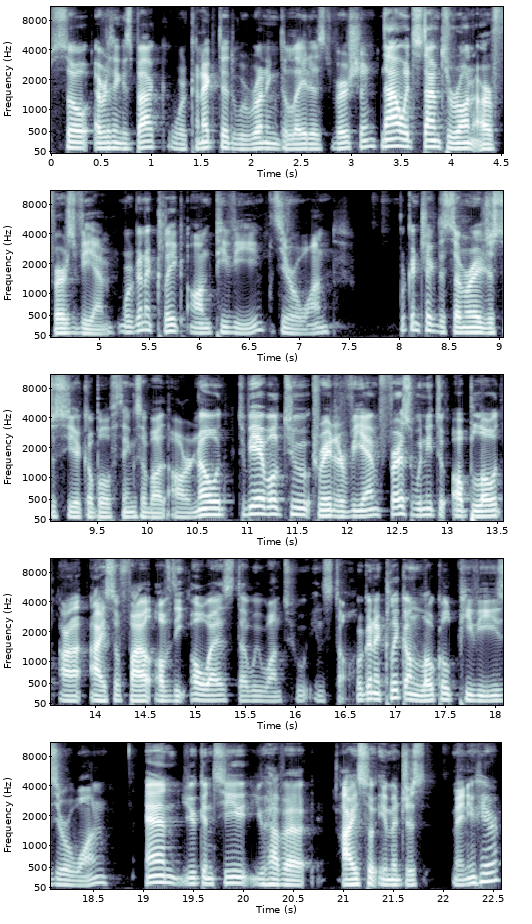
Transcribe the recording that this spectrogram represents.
So everything is back, we're connected, we're running the latest version. Now it's time to run our first VM. We're gonna click on PV01. We can check the summary just to see a couple of things about our node. To be able to create our VM, first we need to upload our ISO file of the OS that we want to install. We're gonna click on local PVE01 and you can see you have a ISO images menu here.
